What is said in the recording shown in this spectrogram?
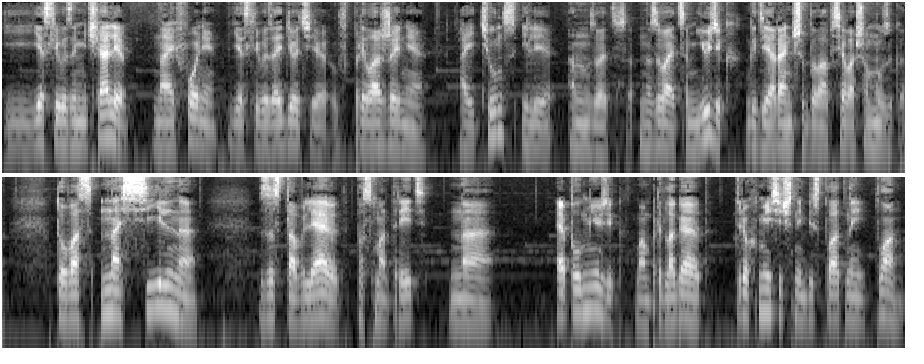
и если вы замечали, на iPhone, если вы зайдете в приложение iTunes, или оно называется, называется Music, где раньше была вся ваша музыка, то вас насильно заставляют посмотреть на Apple Music. Вам предлагают трехмесячный бесплатный план.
